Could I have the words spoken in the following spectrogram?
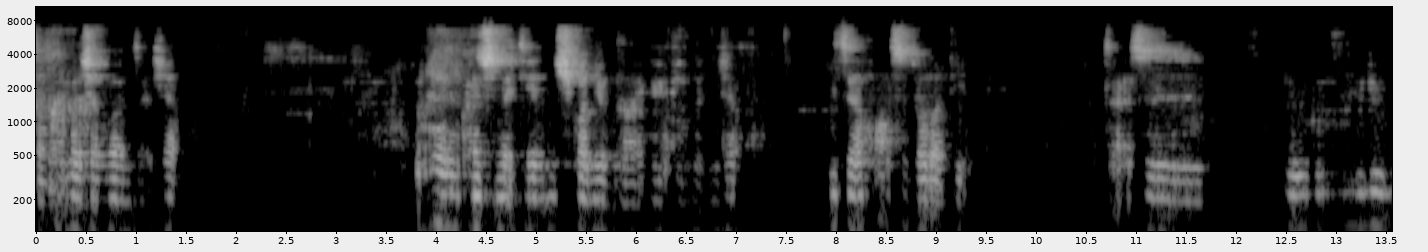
找看看相关的展项。然后开始每天习惯用它，也可以平衡一下，一直要滑社交软体，再是 U U U U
